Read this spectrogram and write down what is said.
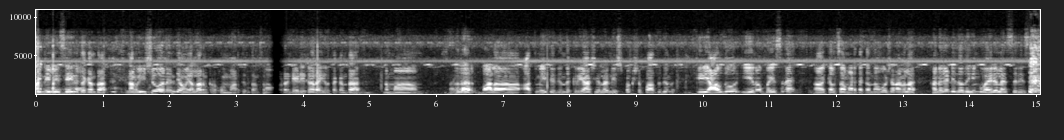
ಇನ್ನು ಇಲ್ಲಿ ಸೇರಿರ್ತಕ್ಕಂಥ ನಮ್ಮ ಇಶ್ಯೂ ಅನ್ನೋದು ಅವ ಎಲ್ಲರನ್ನು ಕರ್ಕೊಂಡು ಮಾಡ್ತಿರ್ತಾನೆ ಎಡಿಟರ್ ಎಡಿಟರ್ ಆಗಿರ್ತಕ್ಕಂಥ ನಮ್ಮ ಬ್ರದರ್ ಭಾಳ ಆತ್ಮೀಯತೆಯಿಂದ ಕ್ರಿಯಾಶೀಲ ನಿಷ್ಪಕ್ಷಪಾತದಿಂದ ಯಾವುದು ಏನೂ ಬಯಸದೆ ಕೆಲಸ ಮಾಡ್ತಕ್ಕಂಥ ಬಹುಶಃ ನಾವೆಲ್ಲ ಹನಗಂಡಿದ್ದು ಹಿಂಗೆ ವೈರಲ್ ಆಯ್ತು ಸರಿ ಸರ್.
